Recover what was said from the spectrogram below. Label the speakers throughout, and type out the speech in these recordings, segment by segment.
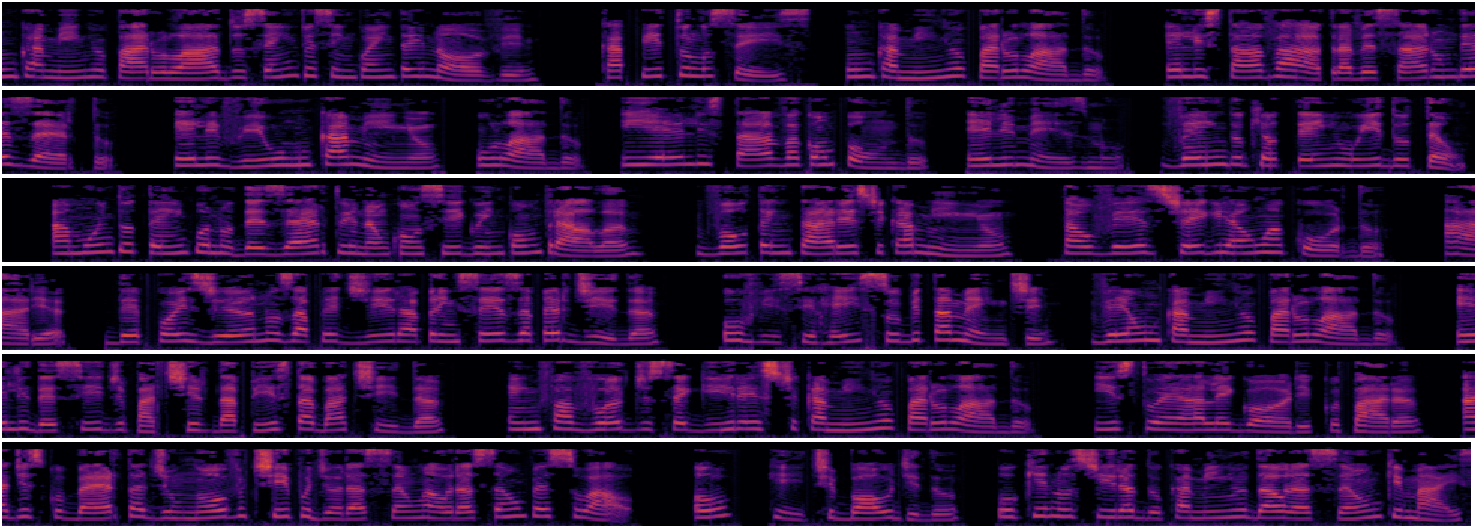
Speaker 1: Um caminho para o lado 159. Capítulo 6. Um caminho para o lado. Ele estava a atravessar um deserto. Ele viu um caminho, o lado, e ele estava compondo, ele mesmo, vendo que eu tenho ido tão há muito tempo no deserto e não consigo encontrá-la. Vou tentar este caminho. Talvez chegue a um acordo. A área. Depois de anos a pedir a princesa perdida, o vice-rei subitamente vê um caminho para o lado. Ele decide partir da pista batida em favor de seguir este caminho para o lado. Isto é alegórico para a descoberta de um novo tipo de oração, a oração pessoal, ou hitboldido, o que nos tira do caminho da oração que mais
